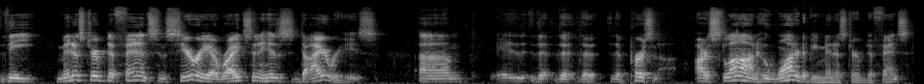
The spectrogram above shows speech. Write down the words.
the Minister of Defense in Syria writes in his diaries um, the, the, the, the person, Arslan, who wanted to be Minister of Defense,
